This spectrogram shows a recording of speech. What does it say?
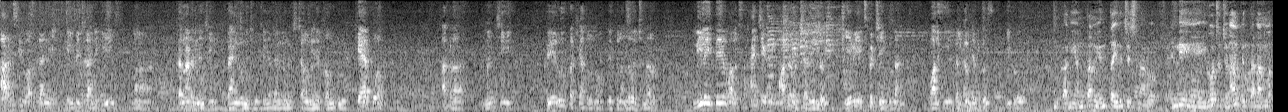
ఆర్ఎన్ శ్రీనివాస్ నిలిపించడానికి గెలిపించడానికి మన కర్ణాటక నుంచి బెంగళూరు నుంచి ముఖ్యంగా బెంగళూరు నుంచి చాలా మంది ప్రముఖులు కేఆర్పురం అక్కడ మంచి పేరు ప్రఖ్యాతులు వ్యక్తులు అందరూ వచ్చినారు వీలైతే వాళ్ళకి సహాయం చేయడానికి మాత్రమే వచ్చారు వీళ్ళు. ఏమీ ఎక్స్పెక్ట్ చేయకుండా వాళ్ళకి వెల్కమ్ చెప్తూ ఇప్పుడు కానీ ఎంతను ఎంత ఇది చేసినారో ఎన్ని ఈరోజు జనాలకు ఎంత అన-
